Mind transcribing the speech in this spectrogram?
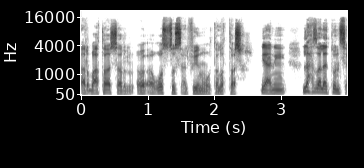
14 أغسطس 2013 يعني لحظة لا تنسى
